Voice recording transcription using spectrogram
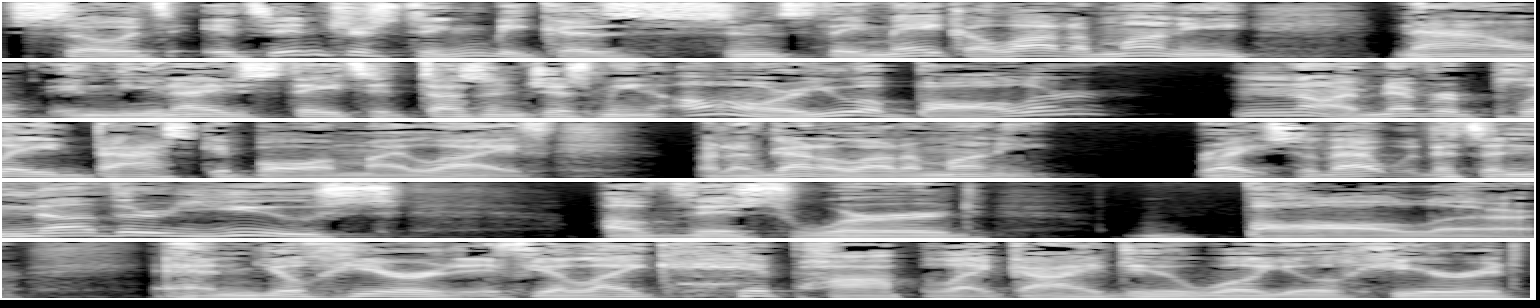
So it's, it's interesting because since they make a lot of money now in the United States, it doesn't just mean, oh, are you a baller? No, I've never played basketball in my life, but I've got a lot of money, right? So that, that's another use of this word baller. And you'll hear it if you like hip hop like I do. Well, you'll hear it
